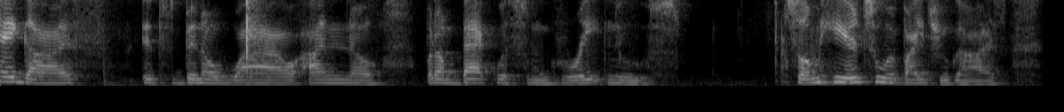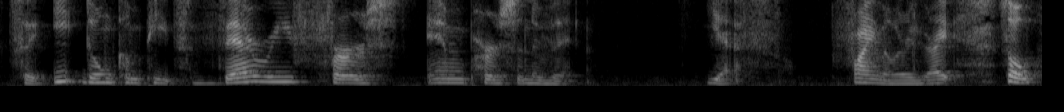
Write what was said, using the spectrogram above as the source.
Hey guys, it's been a while, I know, but I'm back with some great news. So I'm here to invite you guys to Eat Don't Compete's very first in-person event. Yes, finally, right? So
